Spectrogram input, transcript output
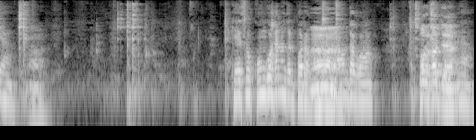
야, 아. 계속 공부하는 걸 보라고 아. 나온다고. 돌아가자. 야,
